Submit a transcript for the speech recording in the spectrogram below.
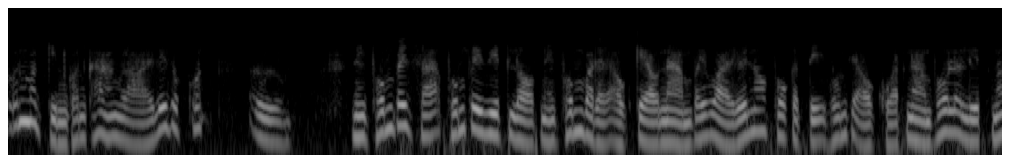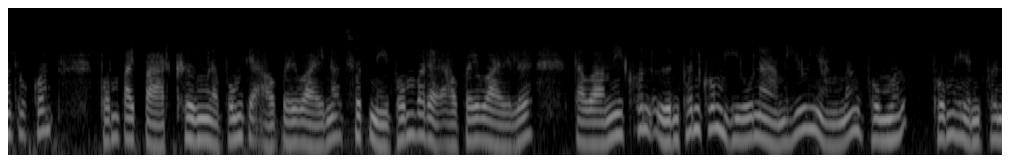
คนมากินค่อนข้างหลายด้วยทุกคน เออนี่ผมไปสะ ผมไปวิดหลอบนี่ผมบ่ได้เอาแก้วน้ำไปไหวเลยเนาะปกติ ผมจะเอาขวดน้ำโพละลิตรเนาะทุกคน ผมไปปาดครึ่งแล้วผมจะเอาไปไหวเนาะสุดนี่ผมบ่ได้เอาไปไหวเลย แต่ว่ามีคนอื่นเพิ่นคงหิวน้ำหิวหยังมั้งผม ผมเห็นเพิ่น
